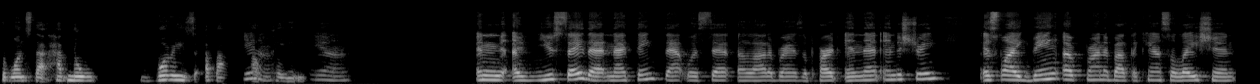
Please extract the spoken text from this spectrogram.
the ones that have no worries about, yeah, paying? Yeah. And uh, you say that, and I think that would set a lot of brands apart in that industry. It's like being upfront about the cancellation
